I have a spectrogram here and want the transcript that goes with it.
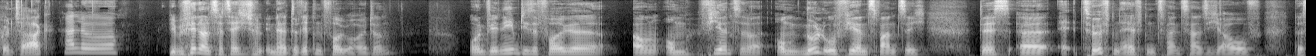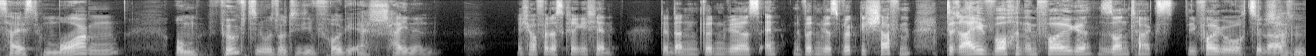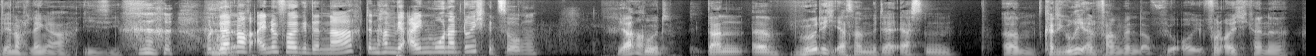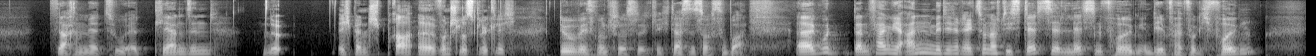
Guten Tag. Hallo. Wir befinden uns tatsächlich schon in der dritten Folge heute. Und wir nehmen diese Folge um, um, 24, um 0 Uhr 24 des äh, 12.11.22 auf. Das heißt, morgen um 15 Uhr sollte die Folge erscheinen. Ich hoffe, das kriege ich hin. Denn dann würden wir es würden wir es wirklich schaffen, drei Wochen in Folge sonntags die Folge hochzuladen. Schaffen wir noch länger, easy. Und dann noch eine Folge danach, dann haben wir einen Monat durchgezogen. Ja. Gut. Dann äh, würde ich erstmal mit der ersten ähm, Kategorie anfangen, wenn da für eu von euch keine Sachen mehr zu erklären sind. Nö. Ich bin Spra äh, wunschlos glücklich. Du bist wunschlos glücklich. Das ist doch super. Äh, gut, dann fangen wir an mit den Reaktionen auf die Stats der letzten Folgen. In dem Fall wirklich Folgen.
